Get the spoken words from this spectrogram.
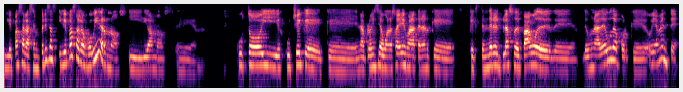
le pasa a las empresas y le pasa a los gobiernos. Y digamos, eh, justo hoy escuché que, que en la provincia de Buenos Aires van a tener que extender el plazo de pago de, una deuda, porque obviamente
